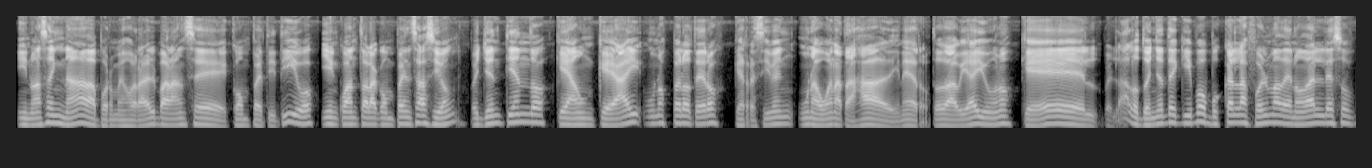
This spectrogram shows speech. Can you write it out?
y no hacen nada por mejorar el balance competitivo. Y en cuanto a la compensación, pues yo entiendo que aunque hay unos peloteros que reciben una buena tajada de dinero, todavía hay unos que ¿verdad? los dueños de equipos buscan la forma de no darle esos,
